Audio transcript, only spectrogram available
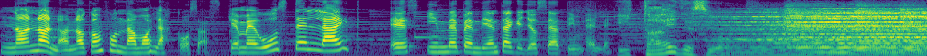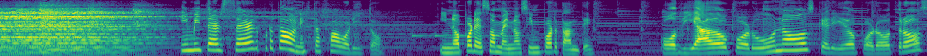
No, no, no, no confundamos las cosas. Que me guste Light es independiente a que yo sea Team L. Y mi tercer protagonista favorito, y no por eso menos importante, odiado por unos, querido por otros,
